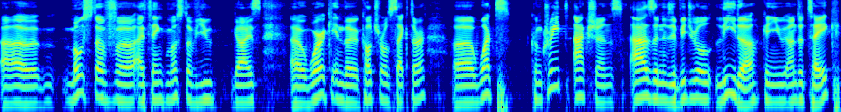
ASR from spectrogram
Uh, most of, uh, I think, most of you guys uh, work in the cultural sector. Uh, what concrete actions, as an individual leader, can you undertake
